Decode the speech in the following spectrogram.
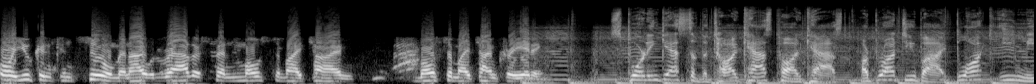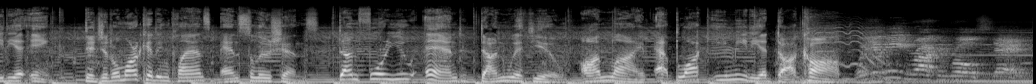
or you can consume, and I would rather spend most of my time most of my time creating. Sporting guests of the Toddcast podcast are brought to you by Block E Media Inc. Digital marketing plans and solutions. Done for you and done with you. Online at blockemedia.com. What do you mean rock and roll's dead,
